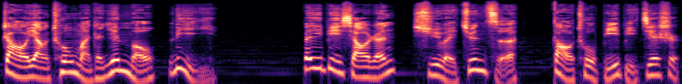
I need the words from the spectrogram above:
照样充满着阴谋利益，卑鄙小人，虚伪君子。到处比比皆是，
